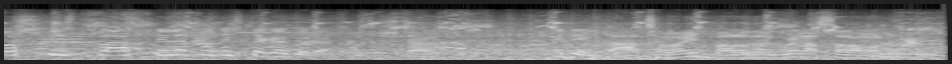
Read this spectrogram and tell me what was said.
দশ পিস প্লাস নিলে পঁচিশ টাকা করে। পঁচিশ টাকা এটাই। আচ্ছা ভাই ভালো থাকবেন আসসালামু আলাইকুম।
